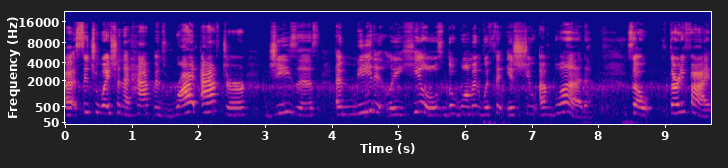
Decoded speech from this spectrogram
a situation that happens right after Jesus immediately heals the woman with the issue of blood. So 35,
